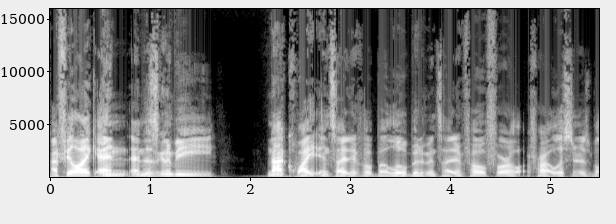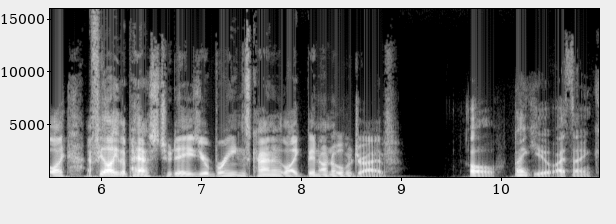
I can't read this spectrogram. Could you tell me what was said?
I feel like, and and this is gonna be not quite inside info, but a little bit of inside info for for our listeners. But like, I feel like the past two days, your brain's kind of like been on overdrive. Oh, thank you. I think.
